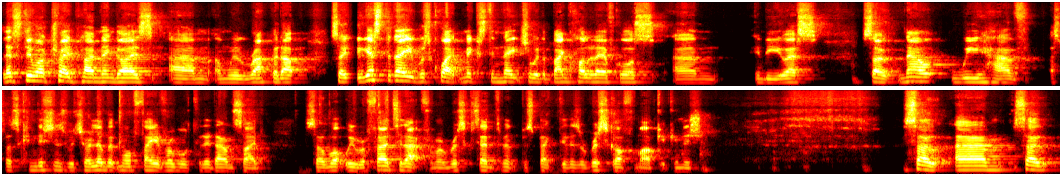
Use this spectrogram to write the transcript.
let's do our trade plan then, guys, um, and we'll wrap it up. So yesterday was quite mixed in nature with the bank holiday, of course, um, in the US. So now we have I suppose, conditions which are a little bit more favorable to the downside. So what we refer to that from a risk sentiment perspective is a risk off market condition. So, um, so,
